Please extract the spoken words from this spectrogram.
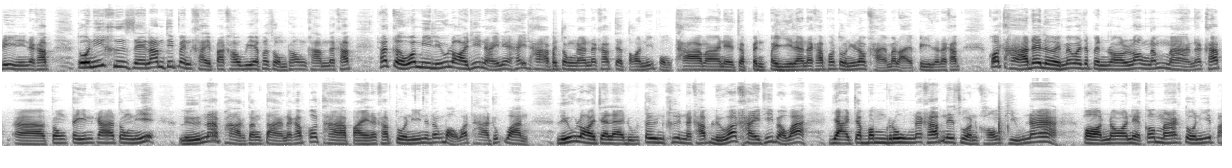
รีส์นี้นะครับ ตัวนี้คือเซรั่มที่เป็นไข่ปลาคาเวียผสมทองคำนะครับ ถ้าเกิดว่ามีริ้วรอยที่ไหนเนี่ยให้ทาไปตรงนั้นนะครับ แต่ตอนนี้ผมทามาเนี่ยจะเป็นปีแล้วนะครับ เพราะตัวนี้เราขายมาหลายปีแล้วนะครับ ก็ทาได้เลยไม่ว่าจะเป็นรอนร่องน้ำหมากนะครับตรงตีนกาตรงนี้ หรือหน้าผากต่างๆนะครับ ก็ทาไปนะครับ ตัวนี้เนี่ยต้องบอกว่าทาทุกวันริ้วรอยจะแลดูตื้นขึ้นนะครับ หรือว่าใครที่แบบว่าอยากจะบำรุงนะครับในส่วนของผิวหน้า ก่อนนอนเนี่ยก็มาร์กตัวนี้ไป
